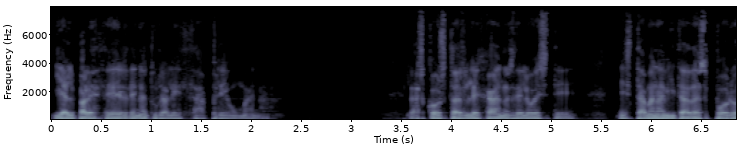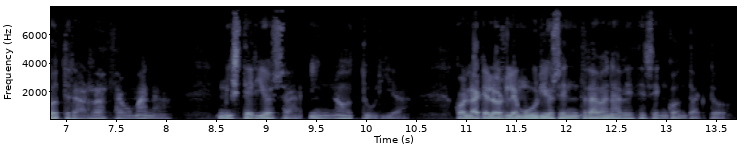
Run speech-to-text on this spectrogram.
y al parecer de naturaleza prehumana. Las costas lejanas del oeste estaban habitadas por otra raza humana, misteriosa y no turia, con la que los lemurios entraban a veces en contacto.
